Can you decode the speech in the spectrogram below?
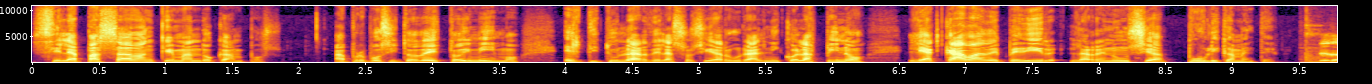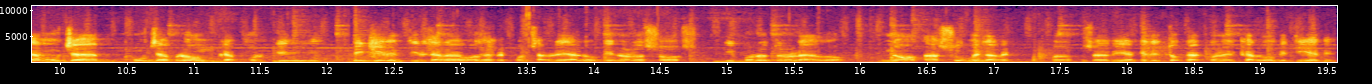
se la pasaban quemando campos. A propósito de esto, hoy mismo, el titular de la sociedad rural, Nicolás Pino, le acaba de pedir la renuncia públicamente. Te da mucha, mucha bronca porque te quieren tildar a vos de responsable de algo que no lo sos y por otro lado no asume la responsabilidad que le toca con el cargo que tiene.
